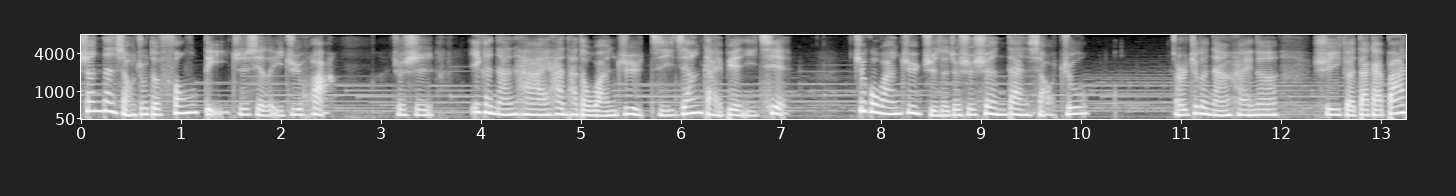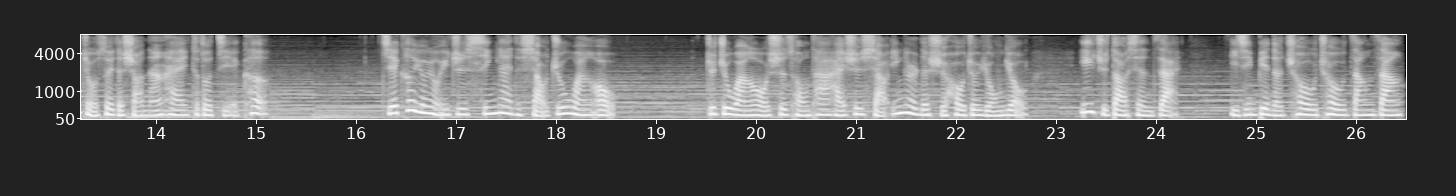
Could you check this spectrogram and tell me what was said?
圣诞小猪的封底只写了一句话，就是一个男孩和他的玩具即将改变一切。这个玩具指的就是圣诞小猪，而这个男孩呢，是一个大概八九岁的小男孩，叫做杰克。杰克拥有一只心爱的小猪玩偶，这只玩偶是从他还是小婴儿的时候就拥有，一直到现在，已经变得臭臭脏脏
